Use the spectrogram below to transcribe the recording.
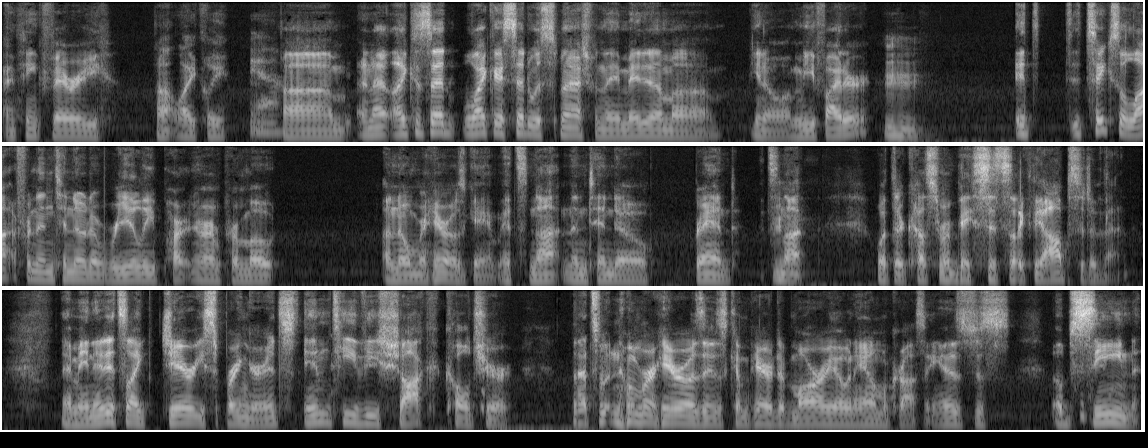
I think very not likely. Yeah. Um, and I, like I said, like I said with Smash when they made him a you know a Mii fighter, hmm it it takes a lot for Nintendo to really partner and promote a No More Heroes game. It's not Nintendo brand. It's Mhm. not what their customer base is. Like the opposite of that. I mean, it, it's like Jerry Springer. It's MTV shock culture. That's what No More Heroes is compared to Mario and Animal Crossing. It's just obscene.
